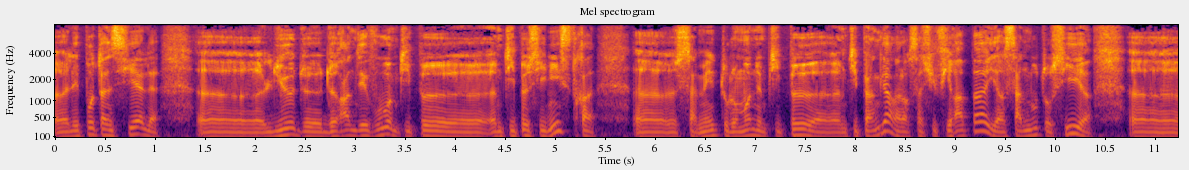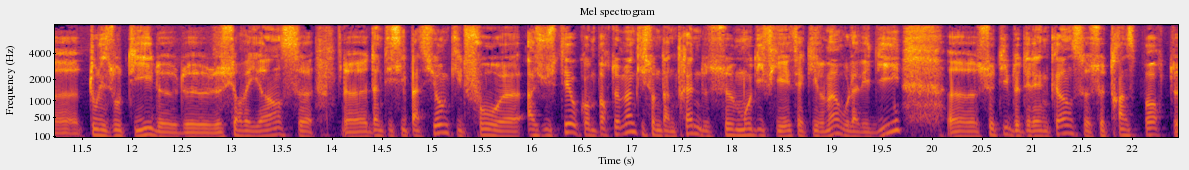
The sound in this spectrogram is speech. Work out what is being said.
euh, les potentiels euh, lieux de, de rendez-vous un petit peu un petit peu sinistres. Ça met tout le monde un petit peu un petit peu en garde. Alors ça suffira pas. Il y a sans doute aussi euh, tous les outils de, de, de surveillance, euh, d'anticipation qu'il faut euh, ajuster aux comportements qui sont en train de se modifier. Effectivement, vous l'avez dit, euh, ce type de délinquance se transporte.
